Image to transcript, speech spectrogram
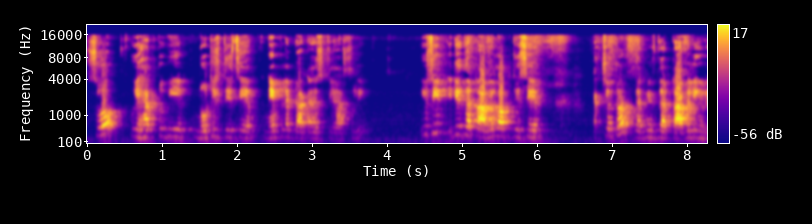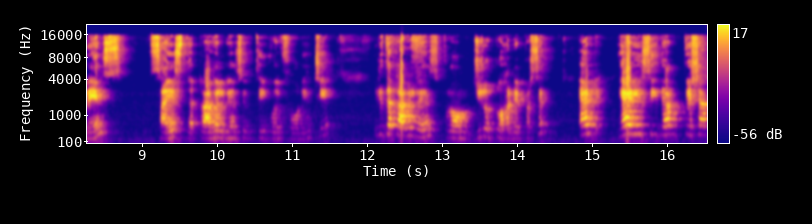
So we have to be notice this uh, nameplate data is carefully. You see it is the travel of this uh, actuator that means the traveling range size the travel range is 3.4 inch it is the travel range from 0 to 100 percent. And here you see the pressure.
